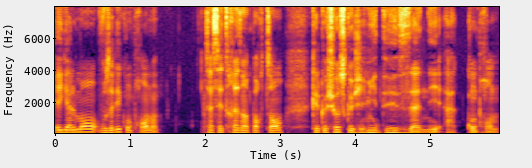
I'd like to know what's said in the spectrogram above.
Également, vous allez comprendre ça c'est très important, quelque chose que j'ai mis des années à comprendre.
